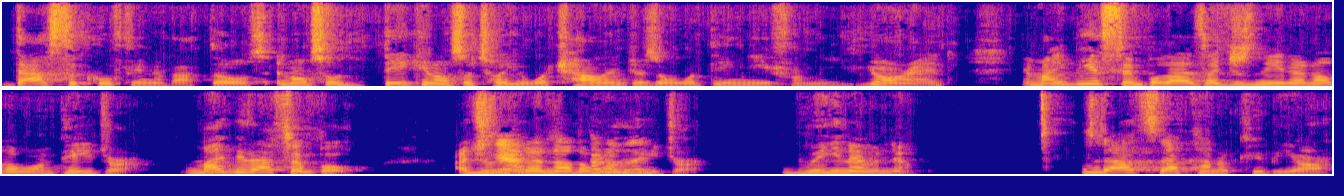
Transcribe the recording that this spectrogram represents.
That's the cool thing about those. And also, they can also tell you what challenges and what they need from your end. It might be as simple as I just need another one pager. It might be that simple. I just Yeah, need another one pager. But you never know. So that's that kind of QBR.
